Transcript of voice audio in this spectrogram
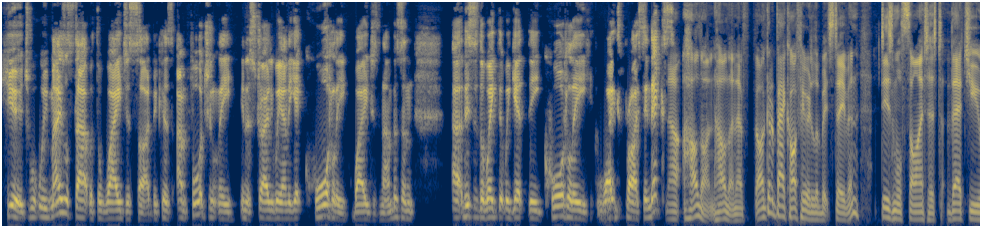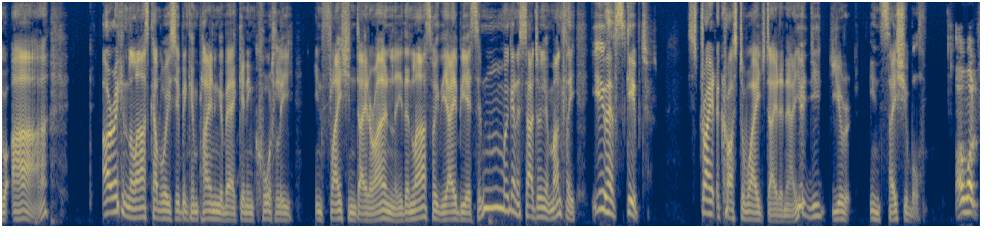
Huge. We may as well start with the wages side because unfortunately in Australia we only get quarterly wages numbers and uh, this is the week that we get the quarterly wage price index. Now, hold on, hold on. I've, I've got to back off here a little bit, Stephen. Dismal scientist that you are. I reckon the last couple of weeks you've been complaining about getting quarterly inflation data only. Then last week the ABS said, mm, we're going to start doing it monthly. You have skipped straight across to wage data now. You, you, you're insatiable. I want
